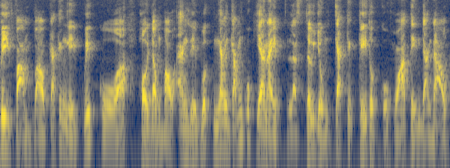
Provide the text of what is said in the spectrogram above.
vi phạm vào các cái nghị quyết của Hội đồng Bảo an Liên Quốc ngăn cấm quốc gia này là sử dụng các cái kỹ thuật của hỏa tiễn đạn đạo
